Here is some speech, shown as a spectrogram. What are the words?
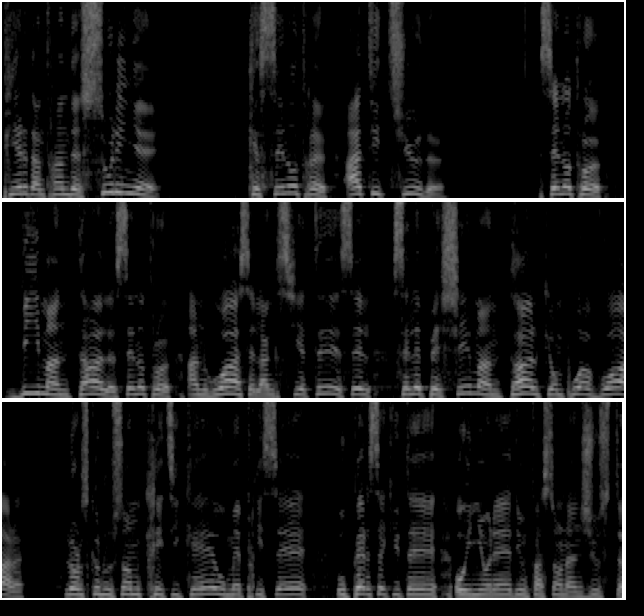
Pierre est en train de souligner que c'est notre attitude, c'est notre vie mentale, c'est notre angoisse, l'anxiété, c'est le péché mental qu'on peut avoir lorsque nous sommes critiqués ou méprisés ou persécutés ou ignorés d'une façon injuste.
